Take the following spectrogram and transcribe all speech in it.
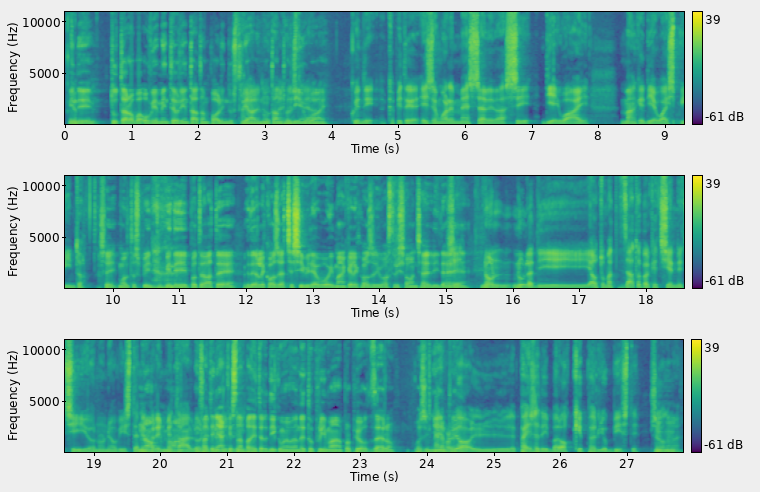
Quindi Capito. tutta roba ovviamente orientata un po' all'industriale, Ah, non tanto al. DIY. Quindi capite che Asian Warren Mess aveva sì DIY, ma anche DIY spinto. Sì, molto spinto. Quindi potevate vedere le cose accessibili a voi, ma anche le cose dei vostri sogni, cioè le idee. Sì. Non, nulla di automatizzato perché CNC io non ne ho viste né No, per il no, metallo. infatti neanche il stampa di 3D, come avevamo detto prima, proprio zero, quasi niente. Era proprio il paese dei balocchi per gli hobbisti, secondo Mhm. me.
